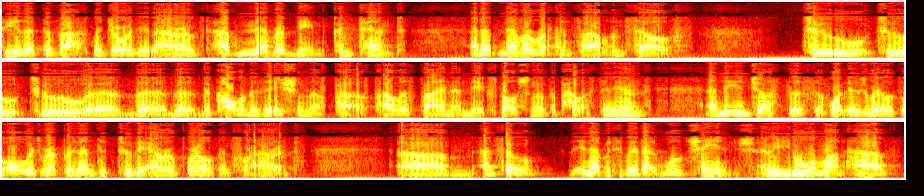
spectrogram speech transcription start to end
see that the vast majority of Arabs have never been content and have never reconciled themselves to to to uh, the, the the colonization of, pa- of Palestine and the expulsion of the Palestinians and the injustice of what Israel has always represented to the Arab world and for Arabs. Um, and so inevitably that will change. I mean, you will not have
